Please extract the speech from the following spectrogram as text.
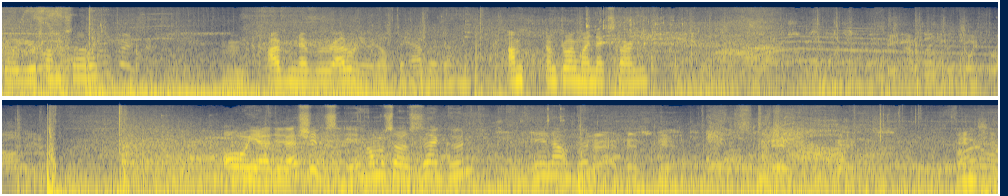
Throw yours on the saddle. Hmm. I've never. I don't even know if they have that down here. I'm. I'm throwing my next Arnie. Ain't enough room in the joint for all of you. Oh yeah, dude. That shit's. How much is that good? In and out good. Yeah, that's good. It is good. Into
